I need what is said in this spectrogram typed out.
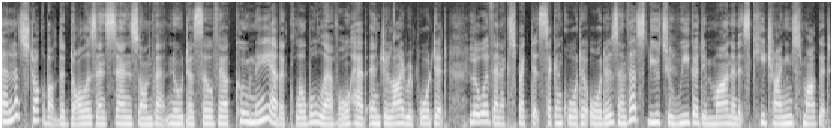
And let's talk about the dollars and cents on that note, Sylvia. Kone at a global level had in July reported lower than expected second quarter orders, and that's due to weaker demand in its key Chinese market.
